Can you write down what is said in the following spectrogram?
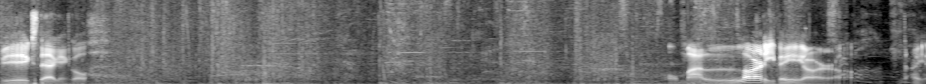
Big stack angle. Oh my lordy, they are uh, dying.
